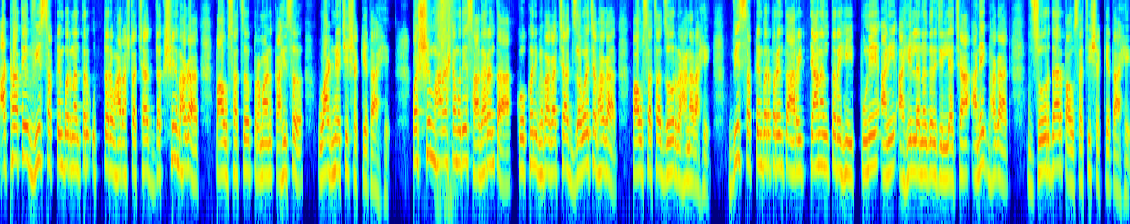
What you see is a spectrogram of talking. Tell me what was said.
अठरा ते वीस सप्टेंबर नंतर उत्तर महाराष्ट्राच्या दक्षिण भागात पावसाचं प्रमाण काहीसं वाढण्याची शक्यता आहे. पश्चिम महाराष्ट्रामध्ये साधारणतः कोकण विभागाच्या जवळच्या भागात पावसाचा जोर राहणार आहे. वीस सप्टेंबर पर्यंत आणि त्यानंतरही पुणे आणि अहिल्यानगर जिल्ह्याच्या अनेक भागात जोरदार पावसाची शक्यता आहे.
